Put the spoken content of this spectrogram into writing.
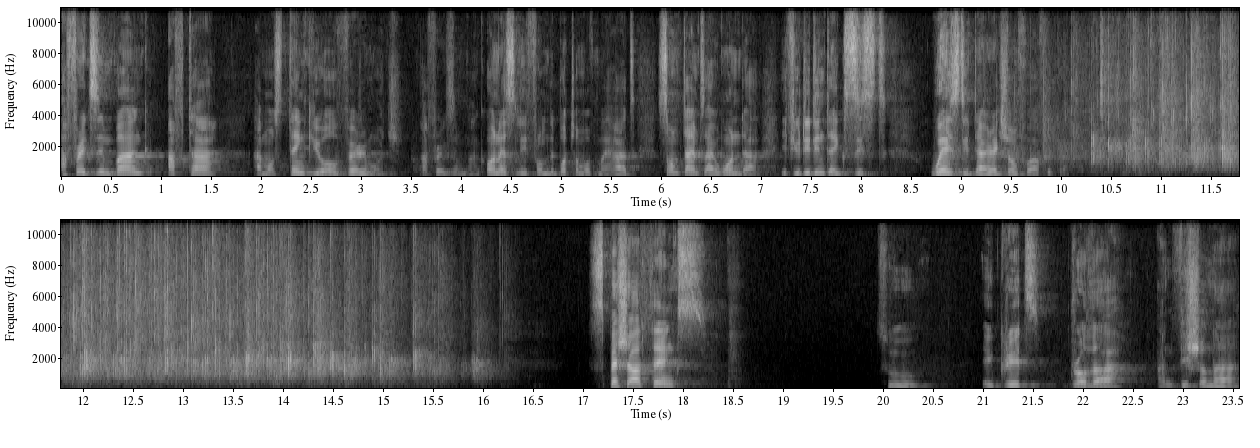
Afrexim Bank, AfCFTA, I must thank you all very much, Afrexim Bank. Honestly, from the bottom of my heart, sometimes I wonder if you didn't exist, where's the direction for Africa? Special thanks to a great brother and visionary,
